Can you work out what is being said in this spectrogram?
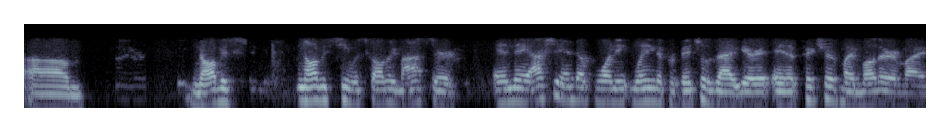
um, novice novice team with Scholarly Master, and they actually end up winning winning the provincials that year. And a picture of my mother and my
